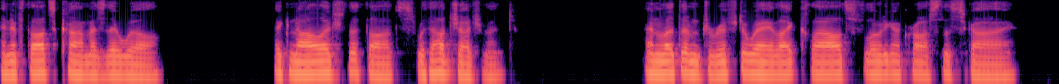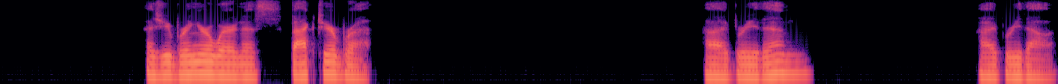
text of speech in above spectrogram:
And if thoughts come as they will, acknowledge the thoughts without judgment and let them drift away like clouds floating across the sky as you bring your awareness back to your breath. I breathe in, I breathe out.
